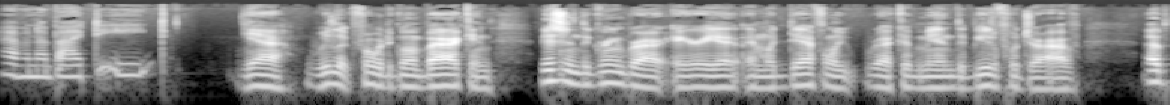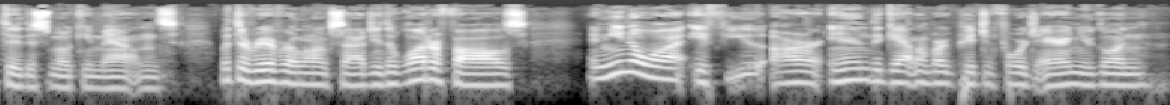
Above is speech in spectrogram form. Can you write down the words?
having a bite to eat. Yeah, we look forward to going back and visiting the Greenbrier area, and would definitely recommend the beautiful drive up through the Smoky Mountains with the river alongside you, the waterfalls. And you know what? If you are in the Gatlinburg Pigeon Forge area and you're going,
